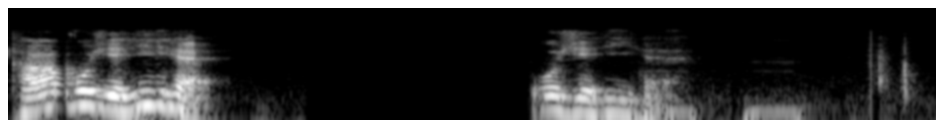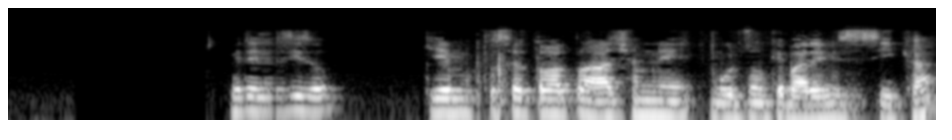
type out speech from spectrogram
تھا وہ یہی ہے۔ وہ یہی ہے۔ میرے عزیزو، یہ مختصر طور پر آج ہم نے مرزوں کے بارے میں سیکھا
